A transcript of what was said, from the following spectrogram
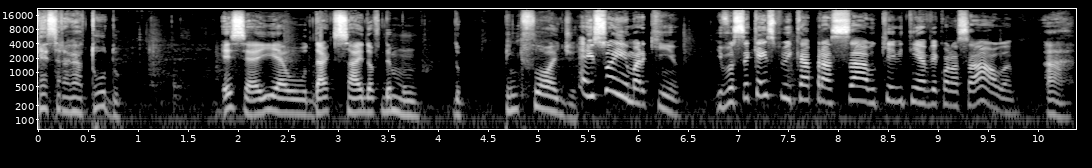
quer estragar tudo? Esse aí é o Dark Side of the Moon, do Pink Floyd. É isso aí, Marquinho. E você quer explicar pra Sá o que ele tem a ver com a nossa aula? Ah,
